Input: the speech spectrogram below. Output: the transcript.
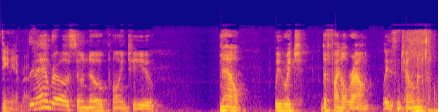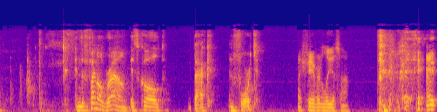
Dean Ambrose. Dean Ambrose, so no point to you. Now we reach the final round, ladies and gentlemen. And the final round is called Back and Forth. My favorite Aaliyah song. and,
